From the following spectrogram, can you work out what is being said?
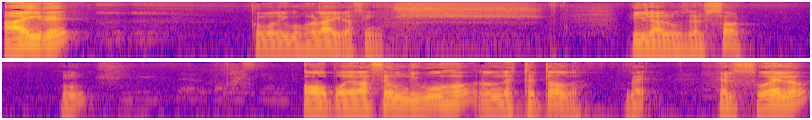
Aire, como dibujo el aire? Así. Y la luz del sol. O puedo hacer un dibujo donde esté todo. El suelo,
